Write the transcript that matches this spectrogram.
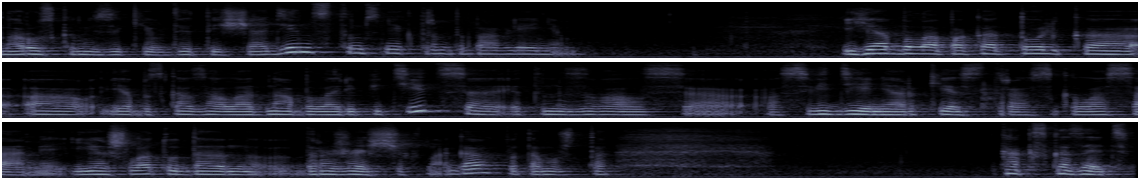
на русском языке в 2011 с некоторым добавлением. Я была пока только, а, я бы сказала, одна была репетиция, это называлось а, «Сведение оркестра с голосами». И я шла туда на дрожащих ногах, потому что как сказать,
